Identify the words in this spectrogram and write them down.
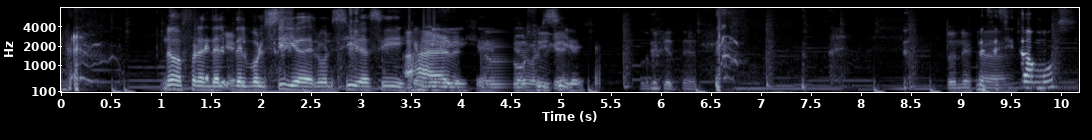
No, Fren, Es del, que- del bolsillo, del bolsillo, así. que Ajá, mire, del- dije, del del bolsillo, bolsillo, dije. Let me get this. ¿Dónde está necesitamos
